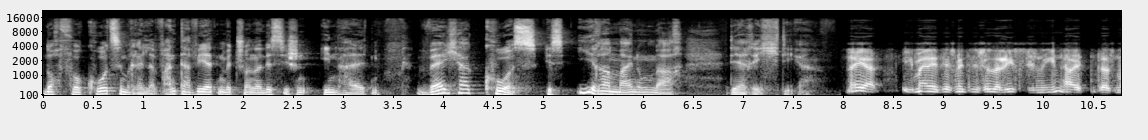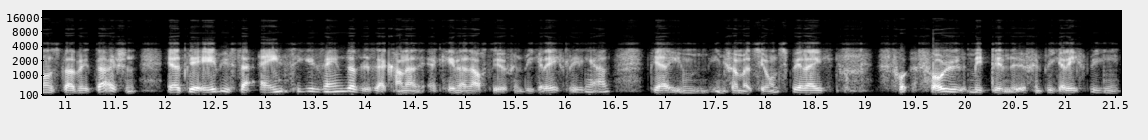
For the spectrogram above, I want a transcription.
noch vor kurzem relevanter werden mit journalistischen Inhalten. Welcher Kurs ist Ihrer Meinung nach der richtige? Naja, ich meine, das mit den journalistischen Inhalten, dass wir uns damit täuschen. RTL ist der einzige Sender, das erkennen auch die öffentlich-rechtlichen an, der im Informationsbereich voll mit den öffentlich-rechtlichen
